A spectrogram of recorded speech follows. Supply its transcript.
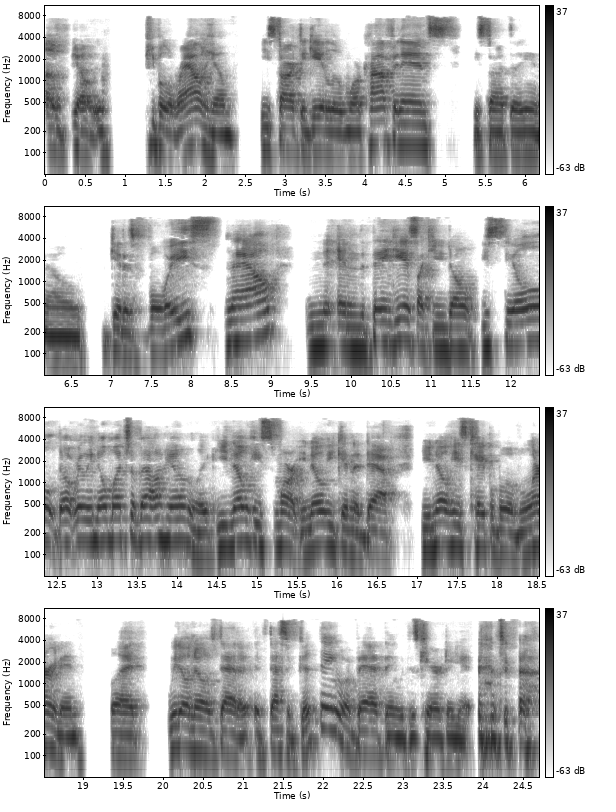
of you know people around him, he started to get a little more confidence. He started to, you know, get his voice now. And the thing is, like, you don't, you still don't really know much about him. Like, you know, he's smart. You know, he can adapt. You know, he's capable of learning, but we don't know if that, if that's a good thing or a bad thing with this character yet.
